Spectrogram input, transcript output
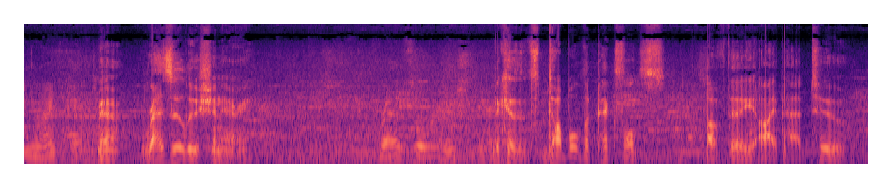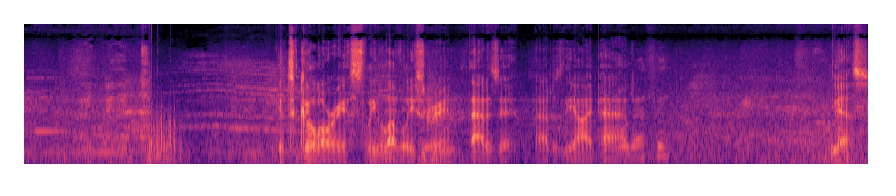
new iPad. Yeah. Resolutionary. Resolutionary. Because it's double the pixels of the iPad 2. iPad 2. It's gloriously lovely screen. That is it. That is the oh, iPad. Oh, that's it? Yes.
